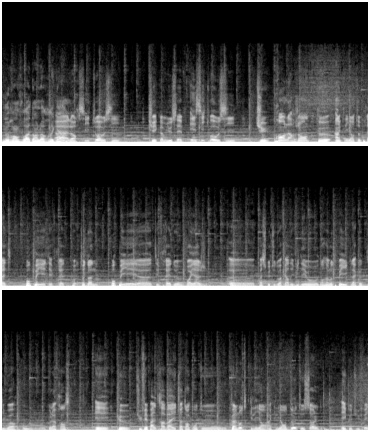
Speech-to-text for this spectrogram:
me renvoient dans leur regard. Alors si toi aussi, tu es comme Youssef, et si toi aussi, tu prends l'argent que un client te prête pour payer tes frais, de voyage parce que tu dois faire des vidéos dans un autre pays que la Côte d'Ivoire ou que la France. Et que tu fais pas le travail, tu attends qu'un autre client, un client 2 te solde et que tu fais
